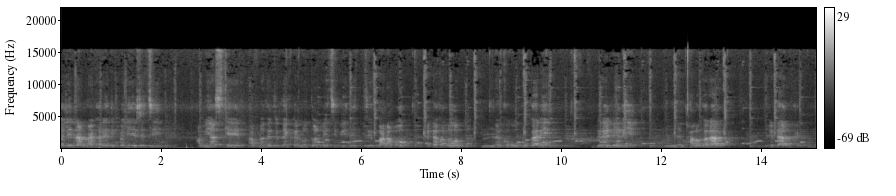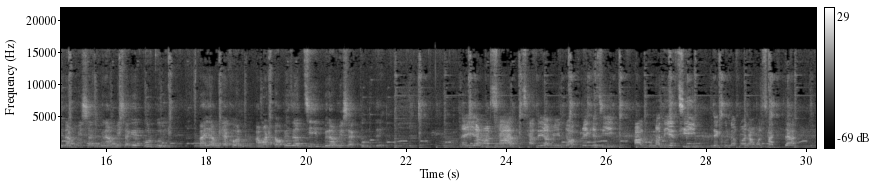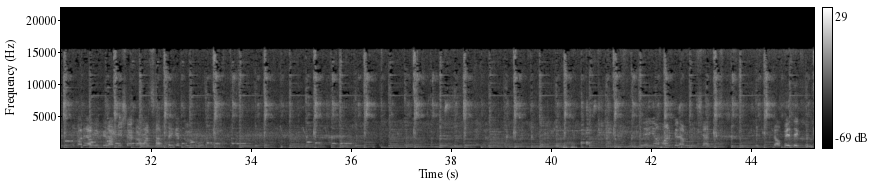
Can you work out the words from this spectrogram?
দীপালির রান্নাঘরে, দীপালি এসেছি। আমি আজকে আপনাদের জন্য একটা নতুন রেসিপি বানাবো। এটা হলো খুব উপকারী ব্রেনেরই ভালো করার। এটা ব্রাহ্মী শাক ব্রাহ্মী শাকের কুরকুরি। তাই আমি এখন আমার টপে যাচ্ছি ব্রাহ্মী শাক তুলতে। এই আমার ছাদ ছাদে আমি টপ রেখেছি। আলপনা দিয়েছি। দেখুন আমার আমার ছাদটা এবারে আমি গ্রাম শাক আমার ছাদ থেকে তুলব। এই আমার গ্রাম শাক। টপে দেখুন।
